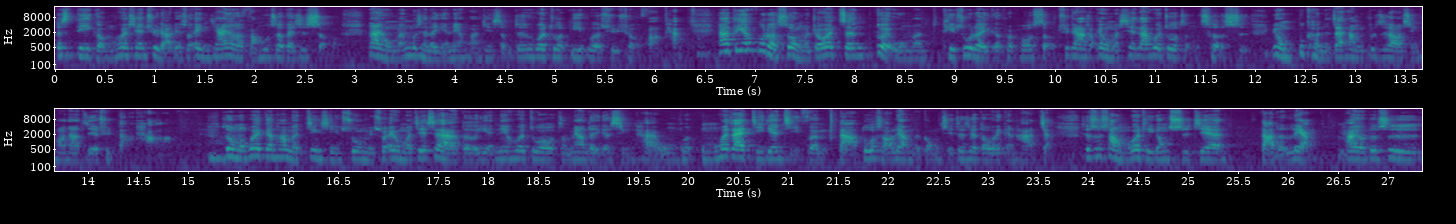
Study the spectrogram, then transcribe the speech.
这是第一个，我们会先去了解说，哎，你现在用的防护设备是什么？那我们目前的演练环境什么？就是会做第一步的需求访谈。那第二步的时候，我们就会针对我们提出的一个 proposal 去跟他说，哎，我们现在会做怎么测试？因为我们不可能在他们不知道的情况下直接去打它嘛。所以我们会跟他们进行说明，说，哎，我们接下来的演练会做怎么样的一个形态？我们会我们会在几点几分打多少量的攻击？这些都会跟他讲。就是像我们会提供时间打的量，还有就是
